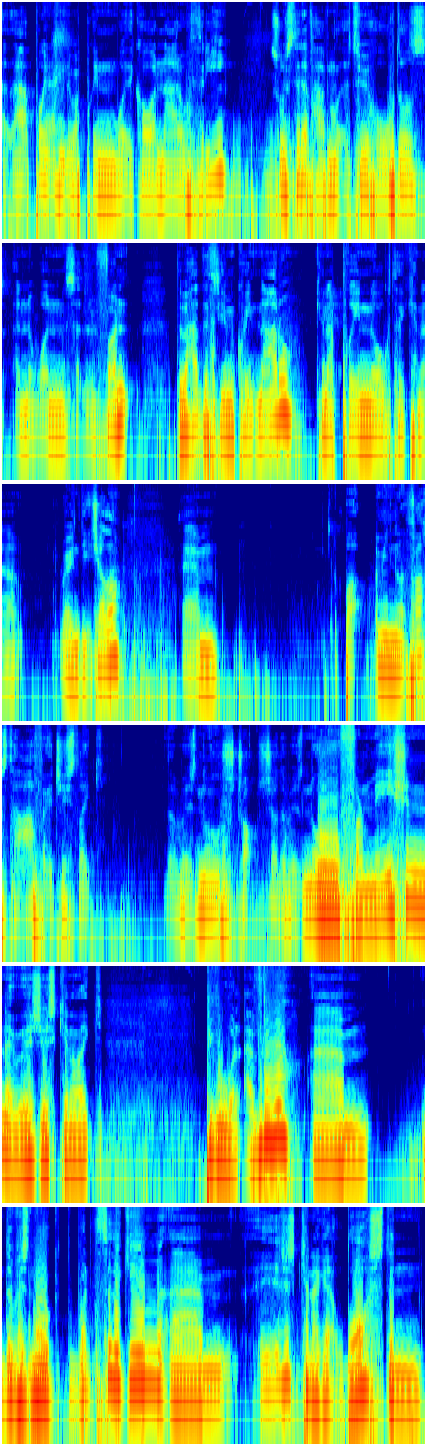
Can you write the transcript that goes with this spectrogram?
at that point I think they were playing what they call a narrow three. So instead of having like the two holders and the one sitting in front, they had the three of them quite narrow, kind of playing all to kind of round each other. Um, but I mean, the first half, it just like, there was no structure, there was no formation, it was just kind of like, people were everywhere. Um, there was no width to the game. Um, it just kind of get lost, and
